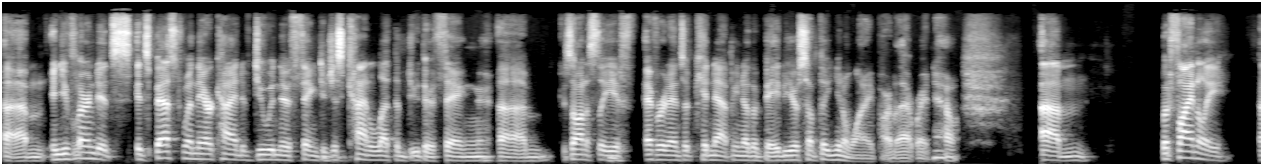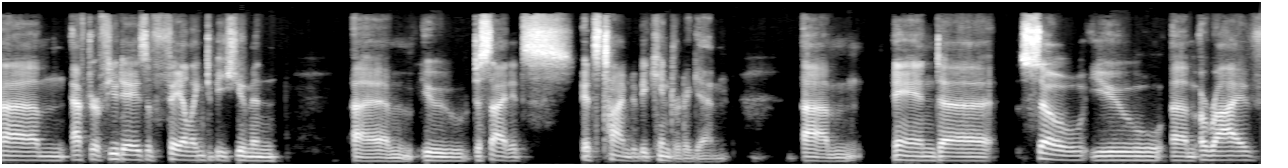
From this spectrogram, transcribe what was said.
Um, and you've learned it's it's best when they're kind of doing their thing to just kind of let them do their thing. Because um, honestly, if Everett ends up kidnapping another baby or something, you don't want any part of that right now. Um, but finally, um, after a few days of failing to be human, um, you decide it's it's time to be kindred again. Um, and uh, so you um, arrive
